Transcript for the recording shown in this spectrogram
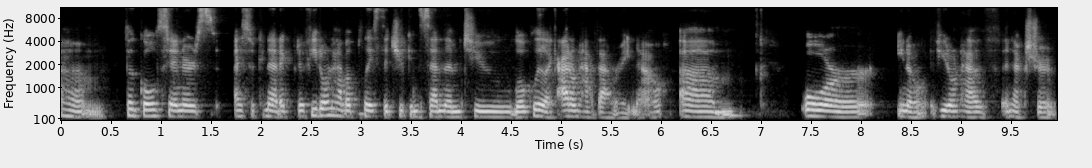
um, the gold standards isokinetic, but if you don't have a place that you can send them to locally, like I don't have that right now, um, or you know, if you don't have an extra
